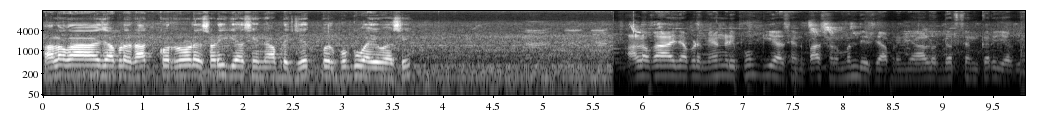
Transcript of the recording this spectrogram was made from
હાલો ગાઈસ, આપણે રાજકોટ રોડે સડી ગયા છીએ ને આપણે જેતપુર ભગવા આવ્યા છીએ. હાલો આજે આપણે મેંગડી ગયા છે ને પાછળ મંદિર છે, આપણે ત્યાં હાલો દર્શન કરી આવીએ.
